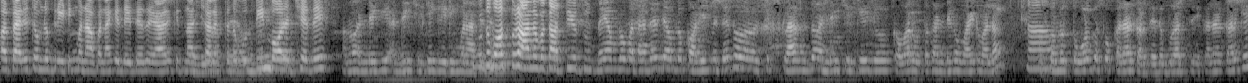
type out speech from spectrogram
और पहले तो हम लोग ग्रीटिंग बना बना के देते थे यार कितना अच्छा लगता था वो दिन बहुत अच्छे थे। हम लोग अंडे की अंडे की छिलके ग्रीटिंग बनाते वो तो बहुत पुराना बताती हो तुम नहीं हम लोग बताते जब हम लोग कॉलेज में थे तो सिक्स क्लास में तो अंडे के छिलके जो कवर होता था अंडे का व्हाइट वाला हाँ। उसको हम लोग तोड़ के उसको कलर करते थे ब्रश से कलर करके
